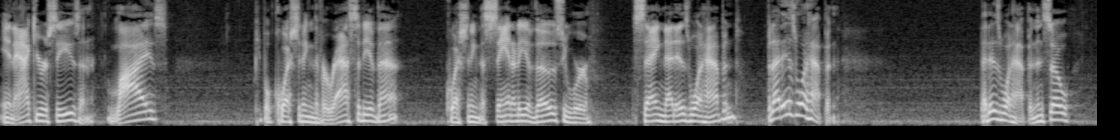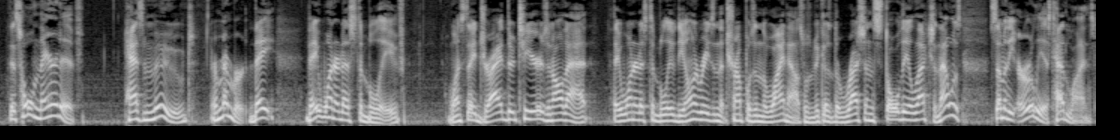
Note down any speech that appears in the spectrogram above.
inaccuracies and lies. People questioning the veracity of that, questioning the sanity of those who were saying that is what happened. But that is what happened. That is what happened. And so this whole narrative has moved. Remember, they they wanted us to believe once they dried their tears and all that, they wanted us to believe the only reason that Trump was in the White House was because the Russians stole the election. That was some of the earliest headlines.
